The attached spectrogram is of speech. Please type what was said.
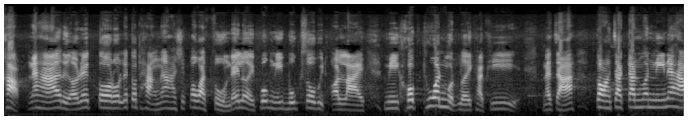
ขับนะคะหรือเอาเลขตัวรถเลขตัวถังนะคะเช็คประวัติศูนย์ได้เลย พวกนี้บุ๊กโซวิตออนไลน์มีครบถ้วนหมดเลยค่ะพี่นะจ๊ะก่อนจากกันวันนี้นะคะ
